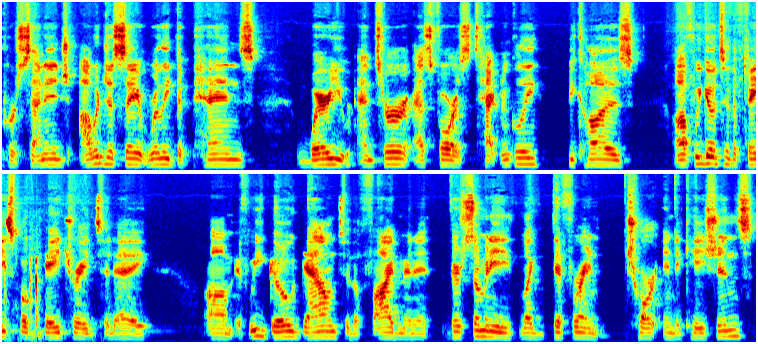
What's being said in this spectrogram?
percentage. I would just say it really depends where you enter as far as technically, because uh, if we go to the Facebook day trade today, um, if we go down to the five minute, there's so many like different chart indications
